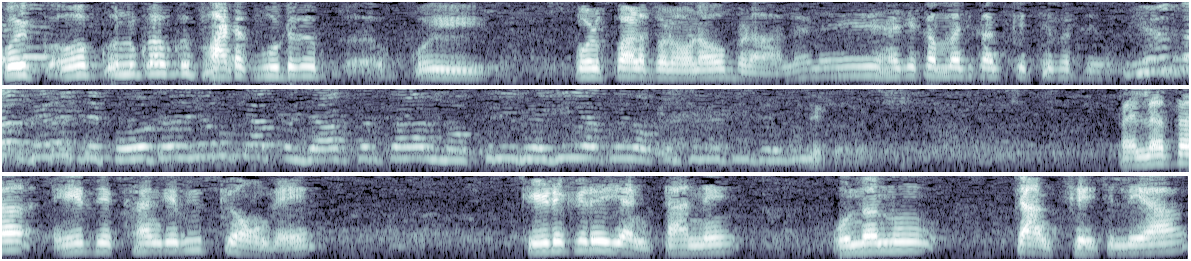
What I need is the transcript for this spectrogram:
ਕੋਈ ਉਹ ਉਹਨੂੰ ਕਹੋ ਕੋਈ ਫਾਟਕ ਫੂਟਕ ਅਹ, ਕੋਈ ਪੁਲ ਪਲ ਬਣਾਉਣਾ ਉਹ ਬਣਾ ਲੈਣ। ਇਹ ਹਜੇ ਕੰਮਾਂ 'ਚ ਕੰਮ ਕਿੱਥੇ ਕਰਦੇ ਹੋ? ਸੀਐਮ ਸਾਹਿਬ ਜਿਹੜੇ ਰਿਪੋਰਟ ਹੋਏ ਨੇ ਉਹਨੂੰ ਕਿਹਾ ਪੰਜਾਬ ਸਰਕਾਰ ਨੌਕਰੀ ਦੇਗੀ ਜਾਂ ਕੋਈ ਓਪਰਚੁਨਿਟੀ ਦੇਗੀ। ਪਹਿਲਾਂ ਤਾਂ ਇਹ ਦੇਖਾਂਗੇ ਵੀ ਕਿਉਂ ਗਏ। ਕਿਹੜੇ ਕਿਹੜੇ ਏਜੰਟਾਂ ਨੇ ਉਹਨਾਂ ਨੂੰ ਝਾਂਸੇ 'ਚ ਲਿਆ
